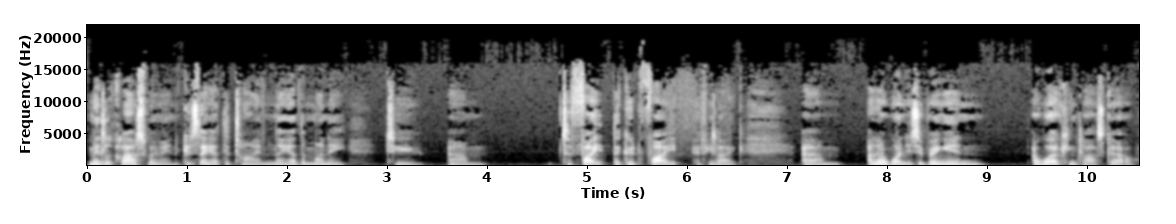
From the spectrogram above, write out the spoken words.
middle class women because they had the time and they had the money to um, to fight the good fight, if you like. Um, and I wanted to bring in a working class girl.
